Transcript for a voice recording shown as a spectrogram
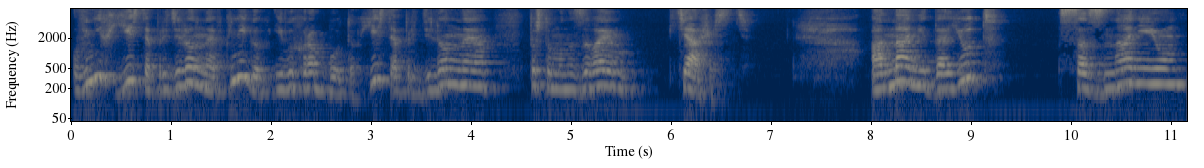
в них есть определенная, в книгах и в их работах есть определенная, то, что мы называем тяжесть. Она не дает сознанию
